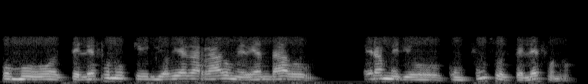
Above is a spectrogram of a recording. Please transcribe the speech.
como el teléfono que yo había agarrado me habían dado, era medio confuso el teléfono.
